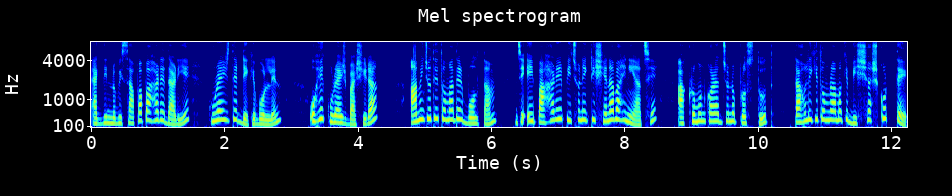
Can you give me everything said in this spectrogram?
একদিন নবী সাফা পাহাড়ে দাঁড়িয়ে কুরাইশদের ডেকে বললেন, ওহে কুরাইশবাসীরা, আমি যদি তোমাদের বলতাম যে এই পাহাড়ের পিছনে একটি সেনাবাহিনী আছে আক্রমণ করার জন্য প্রস্তুত, তাহলে কি তোমরা আমাকে বিশ্বাস করতে?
